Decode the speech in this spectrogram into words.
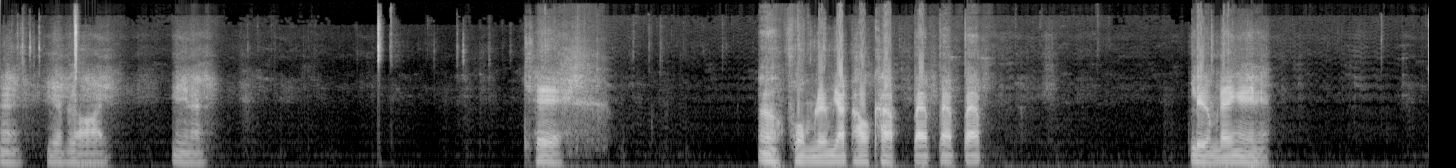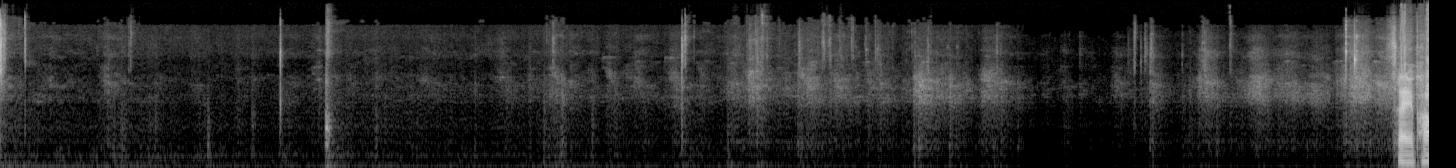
อ่า เรียบร้อย นี่นะโอเคเออผมลืมยัดเพาขับ แป๊บแป๊บแป๊บลืมได้ไงเนี่ย ใส่เพา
